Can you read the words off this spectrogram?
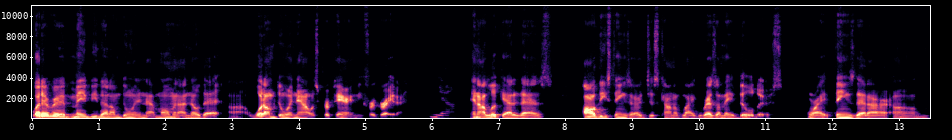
whatever it may be that I'm doing in that moment. I know that uh, what I'm doing now is preparing me for greater, Yeah. and I look at it as all these things are just kind of like resume builders, right? Things that are um,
